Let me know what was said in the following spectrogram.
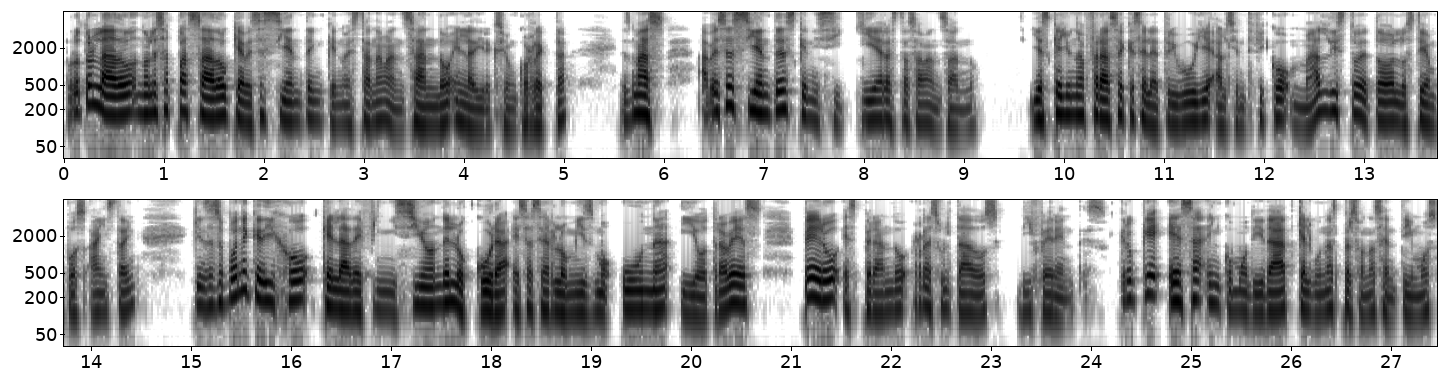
Por otro lado, ¿no les ha pasado que a veces sienten que no están avanzando en la dirección correcta? Es más, a veces sientes que ni siquiera estás avanzando. Y es que hay una frase que se le atribuye al científico más listo de todos los tiempos, Einstein, quien se supone que dijo que la definición de locura es hacer lo mismo una y otra vez, pero esperando resultados diferentes. Creo que esa incomodidad que algunas personas sentimos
